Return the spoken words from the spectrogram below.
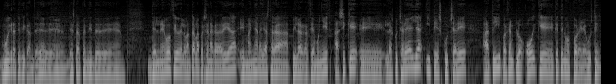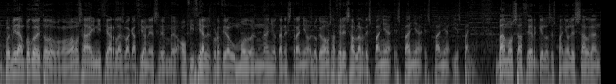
muy gratificante eh, de, de estar pendiente de, del negocio, de levantar la persona cada día. Y mañana ya estará Pilar García Muñiz, así que eh, la escucharé a ella y te escucharé a ti. Por ejemplo, hoy, ¿qué, qué tenemos por ahí, Agustín? Pues mira, un poco de todo. Como vamos a iniciar las vacaciones eh, oficiales, por decir de algún modo, en un año tan extraño, lo que vamos a hacer es hablar de España, España, España y España. Vamos a hacer que los españoles salgan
